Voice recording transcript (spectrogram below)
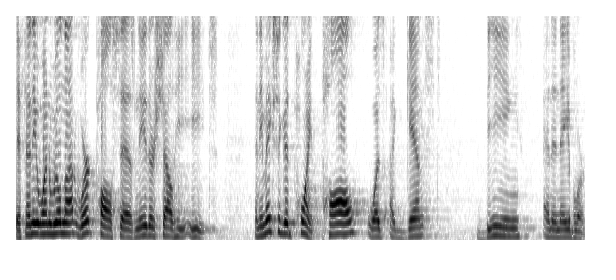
If anyone will not work, Paul says, neither shall he eat. And he makes a good point. Paul was against being an enabler,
